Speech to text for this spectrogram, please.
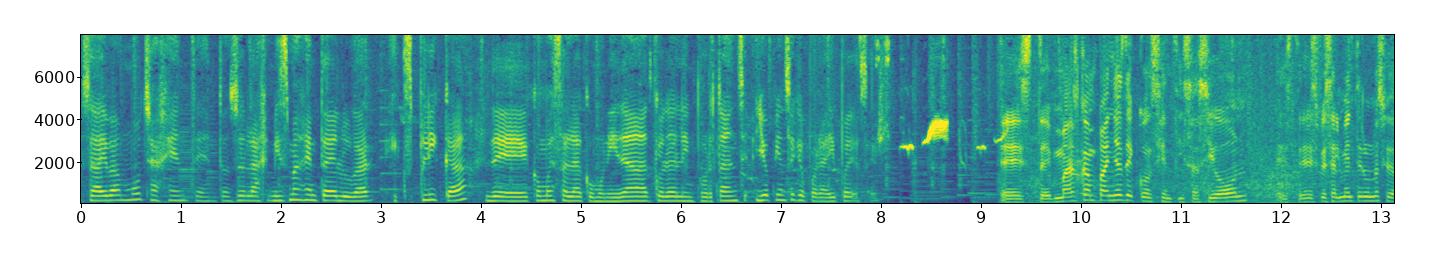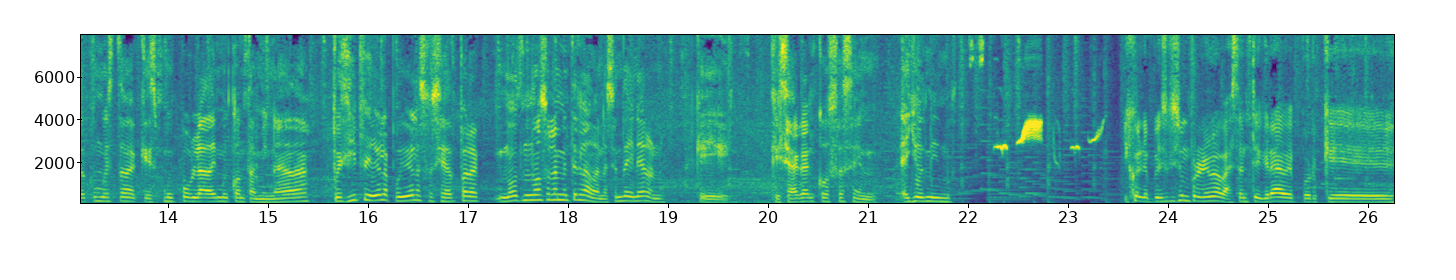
o sea, ahí va mucha gente, entonces la misma gente del lugar explica de cómo está la comunidad, cuál es la importancia. Yo pienso que por ahí puede ser. Este, más campañas de concientización, este, especialmente en una ciudad como esta que es muy poblada y muy contaminada. Pues sí, pedir el apoyo de la sociedad para, no, no solamente en la donación de dinero, ¿no? que, que se hagan cosas en ellos mismos. Híjole, pues es un problema bastante grave porque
